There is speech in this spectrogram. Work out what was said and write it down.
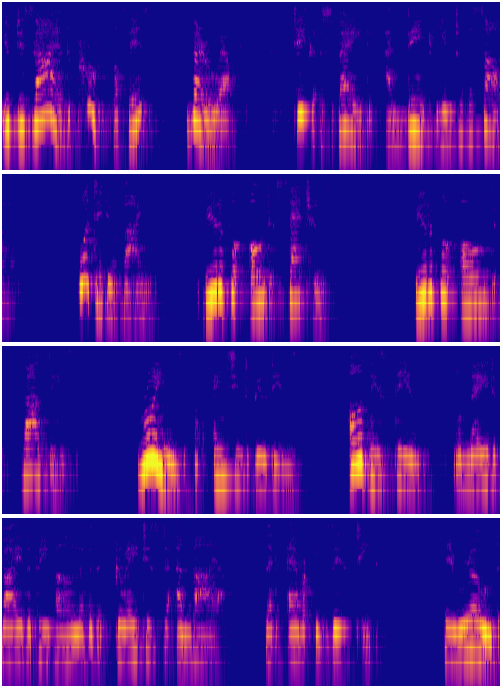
You desired proof of this? Very well. Take a spade and dig into the soil. What did you find? Beautiful old statues, beautiful old vases, ruins of ancient buildings. All these things were made by the people of the greatest empire that ever existed. They ruled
